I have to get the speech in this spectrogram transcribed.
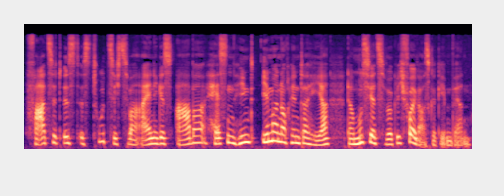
Fazit ist, es tut sich zwar einiges, aber Hessen hinkt immer noch hinterher. Da muss jetzt wirklich Vollgas gegeben werden.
